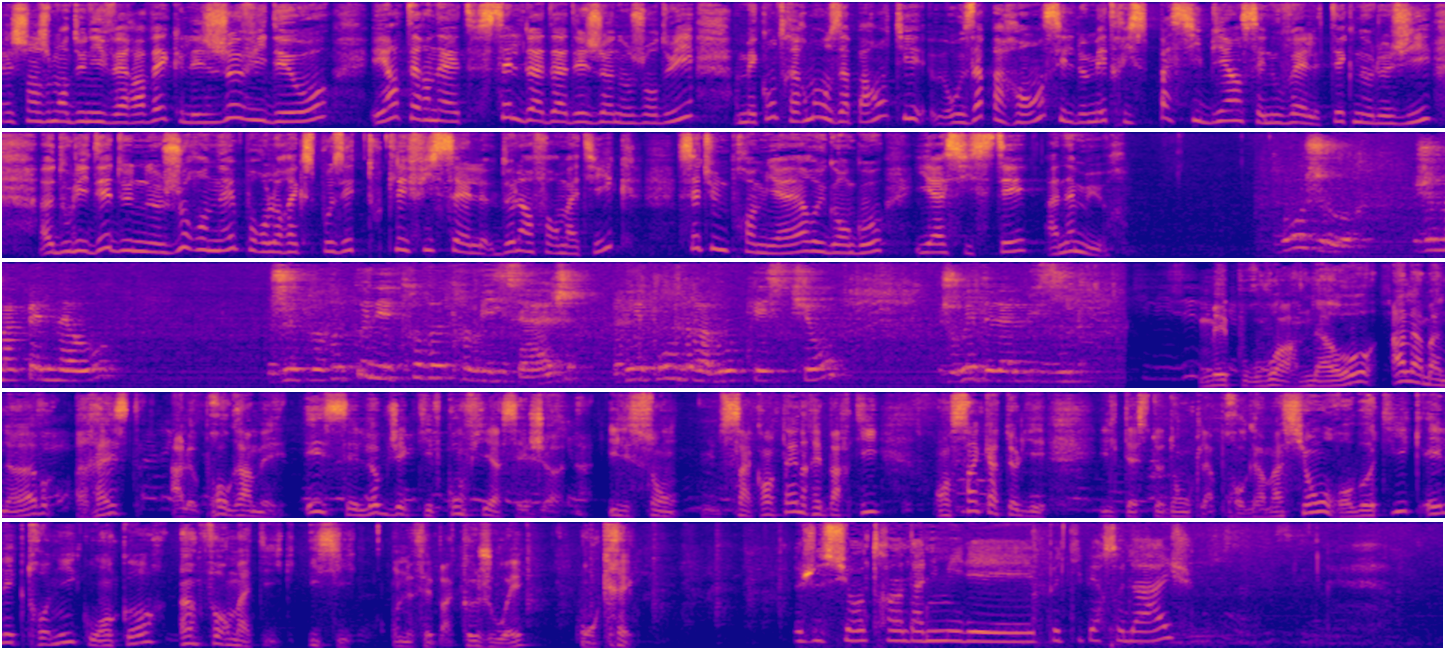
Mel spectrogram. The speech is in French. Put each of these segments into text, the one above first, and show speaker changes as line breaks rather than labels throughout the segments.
Les changements d'univers avec les jeux vidéo et Internet, c'est le dada des jeunes aujourd'hui. Mais contrairement aux apparences, ils ne maîtrisent pas si bien ces nouvelles technologies. D'où l'idée d'une journée pour leur exposer toutes les ficelles de l'informatique. C'est une première. Ugango y a assisté à Namur.
Bonjour, je m'appelle Nao. Je veux reconnaître votre visage, répondre à vos questions, jouer de la musique.
Mais pour voir Nao à la manœuvre, reste à le programmer. Et c'est l'objectif confié à ces jeunes. Ils sont une cinquantaine répartis en cinq ateliers. Ils testent donc la programmation, robotique, électronique ou encore informatique. Ici, on ne fait pas que jouer, on crée.
Je suis en train d'animer des petits personnages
